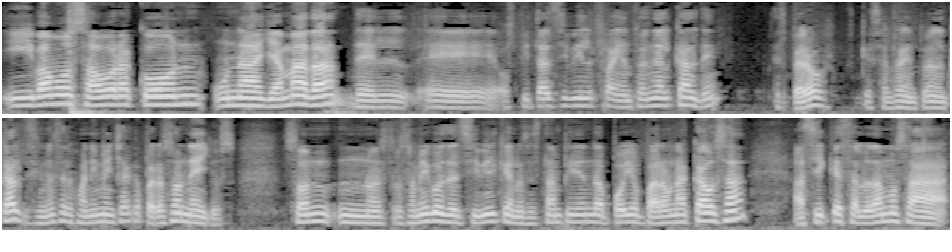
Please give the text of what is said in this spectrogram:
Y vamos ahora con una llamada del eh, Hospital Civil Fray Antonio Alcalde espero que sea el rey Antonio Alcalde, si no es el Juanín Menchaca, pero son ellos. Son nuestros amigos del civil que nos están pidiendo apoyo para una causa, así que saludamos a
